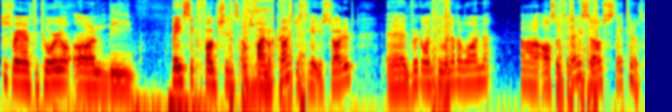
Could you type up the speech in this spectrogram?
just random tutorial on the basic functions of Final Cut, just to get you started. And we're going to do another one, uh, also today, so stay tuned.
